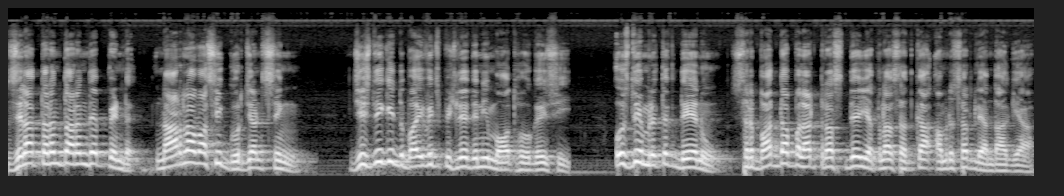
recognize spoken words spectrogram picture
ਜ਼ਿਲ੍ਹਾ ਤਰਨਤਾਰਨ ਦੇ ਪਿੰਡ ਨਾਰਲਾ ਵਾਸੀ ਗੁਰਜੰਟ ਸਿੰਘ, ਜਿਸ ਦੀ ਕਿ ਦੁਬਈ ਵਿੱਚ ਪਿਛਲੇ ਦਿਨੀ ਮੌਤ ਹੋ ਗਈ ਸੀ। ਉਸ ਦੀ ਮ੍ਰਿਤਕ ਦੇਹ ਨੂੰ ਸਰਬੱਤ ਦਾ ਭਲਾ ਟਰਸਟ ਦੇ ਯਤਨਾਂ ਸਦਕਾ ਅੰਮ੍ਰਿਤਸਰ ਲਿਆਂਦਾ ਗਿਆ।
